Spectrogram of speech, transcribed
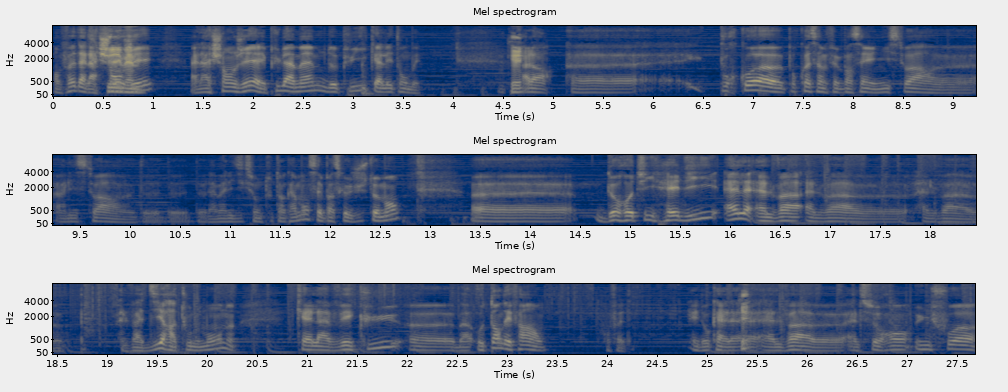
en fait, elle a changé. Elle a changé, elle est plus la même depuis qu'elle est tombée. Alors, pourquoi, pourquoi ça me fait penser à une histoire, à l'histoire de, de, la malédiction de Toutankhamon? C'est parce que justement, Dorothy Heady, elle, elle va, elle va, euh, elle va, euh, elle va dire à tout le monde qu'elle a vécu bah, au temps des pharaons, en fait. Et donc elle, elle va, elle se rend une fois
